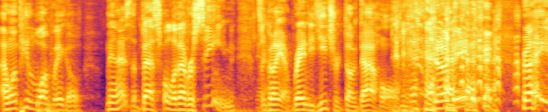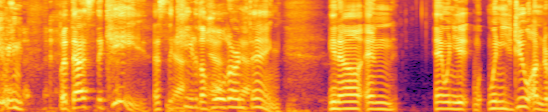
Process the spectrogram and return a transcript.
I want people to walk away and go, "Man, that's the best hole I've ever seen." It's like, "Oh yeah, Randy Detrick dug that hole." You know what I mean? right? I mean, but that's the key. That's the Yeah, key to the yeah, whole darn yeah. thing. You know, and and when you when you do under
